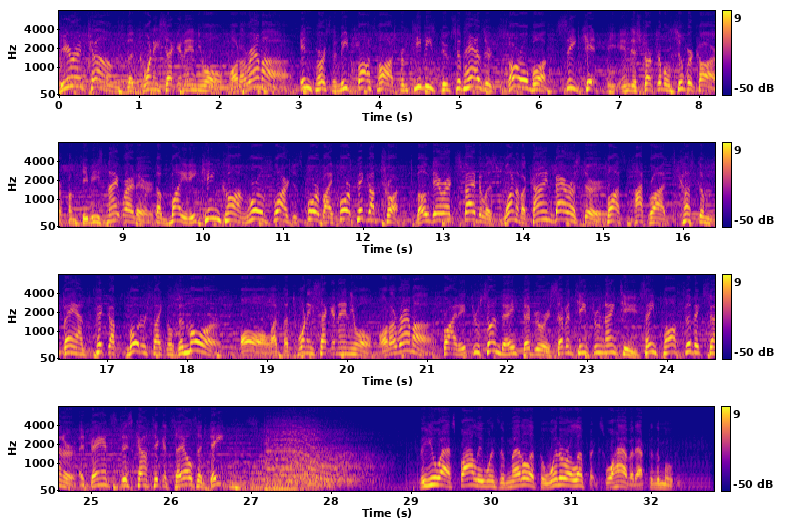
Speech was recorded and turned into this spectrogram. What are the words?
Here it comes, the 22nd annual Autorama. In person, meet Boss Hogg from TV's Dukes of Hazzard, Sorrell Booke. See KITT, the indestructible supercar from TV's Knight Rider. The mighty King Kong, world's largest 4x4 pickup truck. Bo Derek's fabulous one-of-a-kind barrister. Plus hot rods, customs, vans, pickups, motorcycles, and more. All at the 22nd annual Autorama. Friday through Sunday, February 17th through 19th. St. Paul Civic Center. Advanced discount ticket sales at Dayton's. The U.S. finally wins a medal at the Winter Olympics. We'll have it after the movie.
